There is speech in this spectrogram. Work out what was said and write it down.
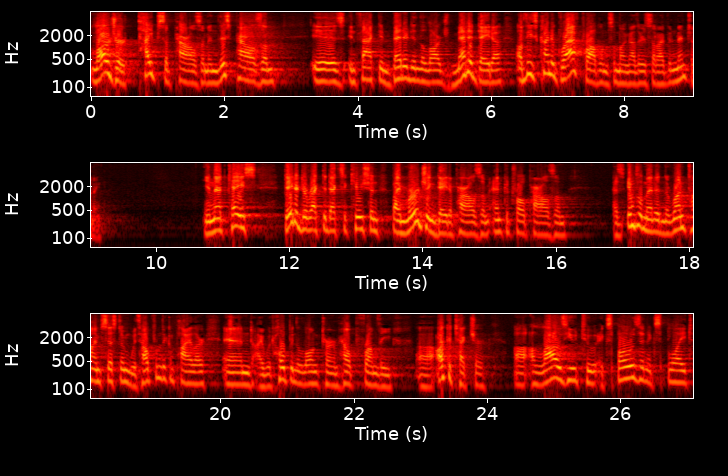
larger types of parallelism, and this parallelism is, in fact, embedded in the large metadata of these kind of graph problems, among others, that I've been mentioning. In that case, data-directed execution by merging data parallelism and control parallelism as implemented in the runtime system with help from the compiler, and I would hope in the long term help from the uh, architecture, uh, allows you to expose and exploit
